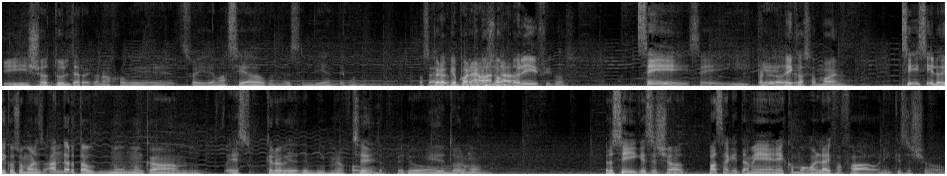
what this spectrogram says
Y yo, Tool, te reconozco que soy demasiado condescendiente con. O sea, pero que porque una no son prolíficos. Sí, sí. y Pero que- los discos son buenos. Sí, sí, los discos son buenos. Undertow nu- nunca mm, es, creo que de mis menos Sí, favoritos, pero. Y de todo el mundo. Pero sí, qué sé yo. Pasa que también es como con Life of Agony, qué sé yo.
